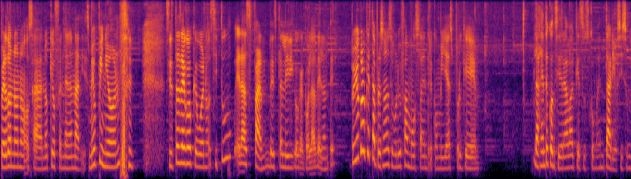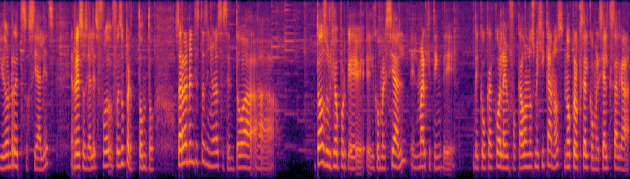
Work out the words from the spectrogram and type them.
Perdón, no, no, o sea, no quiero ofender a nadie, es mi opinión. si estás de algo que, bueno, si tú eras fan de esta Lady Coca-Cola, adelante. Pero yo creo que esta persona se volvió famosa, entre comillas, porque la gente consideraba que sus comentarios y su video en redes sociales, en redes sociales, fue, fue súper tonto. O sea, realmente esta señora se sentó a, Todo surgió porque el comercial, el marketing de, de Coca-Cola enfocado en los mexicanos, no creo que sea el comercial que salga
